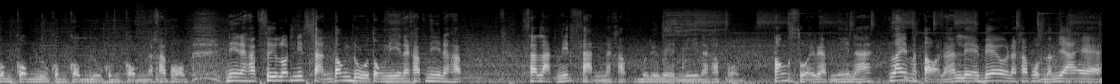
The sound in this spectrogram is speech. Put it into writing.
กลมๆรูกลมๆรูกลมๆนะครับผมนี่นะครับซื้อรถนิสสันต้องดูตรงนี้นะครับนี่นะครับสลักนิสสันนะครับบริเวณนี้นะครับผมต้องสวยแบบนี้นะ ไล่มาต่อนะเลเบลนะครับผมน้ำยาแอร์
